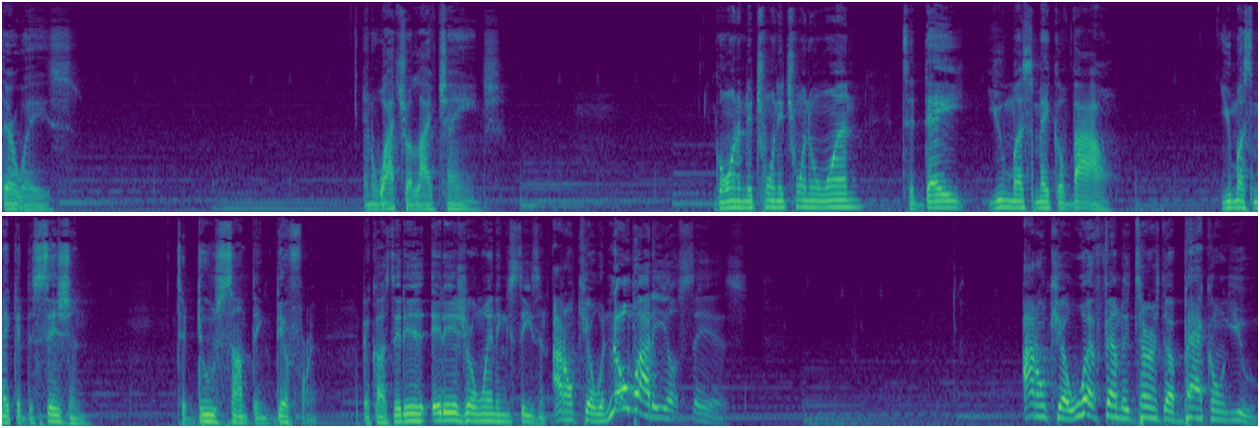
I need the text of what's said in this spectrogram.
Their ways. And watch your life change. Going into 2021, today you must make a vow. You must make a decision to do something different because it is it is your winning season. I don't care what nobody else says. I don't care what family turns their back on you.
